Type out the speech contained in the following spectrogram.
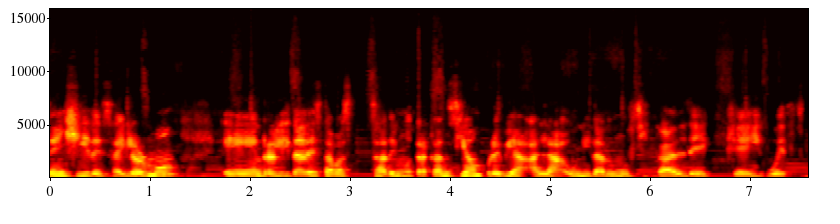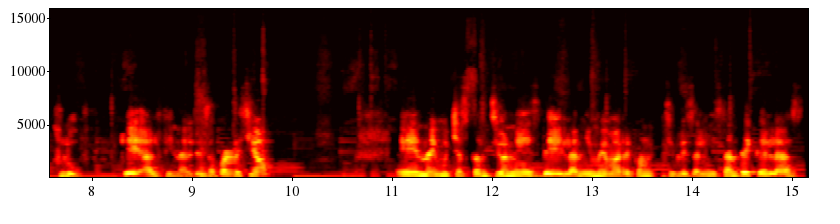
Senshi de Sailor Moon en realidad está basada en otra canción previa a la unidad musical de K-West Club, que al final desapareció. Eh, no hay muchas canciones del anime más reconocibles al instante que las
